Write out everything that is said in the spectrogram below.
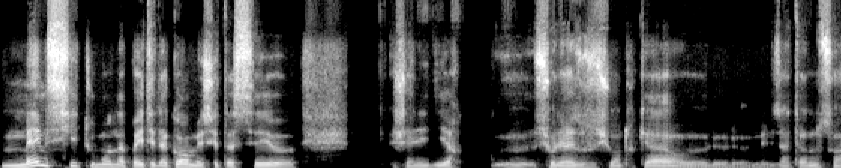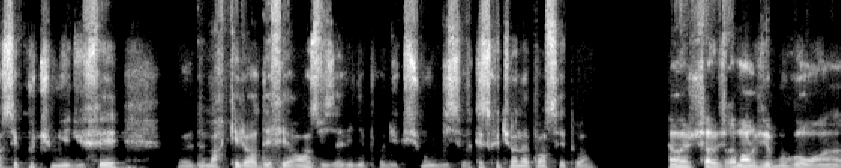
même si tout le monde n'a pas été d'accord, mais c'est assez, j'allais dire, sur les réseaux sociaux en tout cas, les internautes sont assez coutumiers du fait, de marquer leur déférence vis-à-vis des productions Ubisoft. Qu'est-ce que tu en as pensé toi? Ah ouais, je suis vraiment le vieux bougon, hein,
